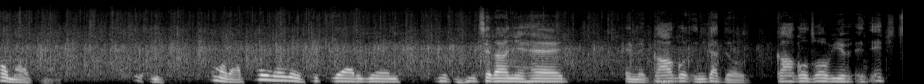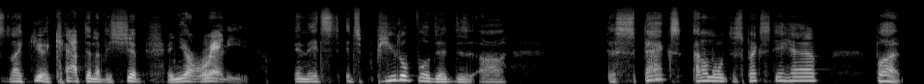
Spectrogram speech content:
Oh my god! Oh my god! On those reality again. You put the headset on your head and the goggles, and you got the goggles over you. It, it's like you're a captain of a ship and you're ready. And it's it's beautiful. The the uh the specs. I don't know what the specs they have, but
